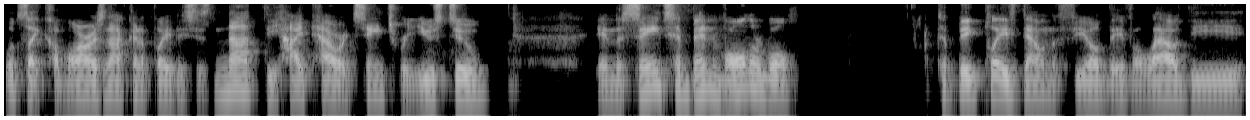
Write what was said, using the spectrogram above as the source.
Looks like Kamara is not going to play. This is not the high-powered Saints we're used to. And the Saints have been vulnerable to big plays down the field. They've allowed the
